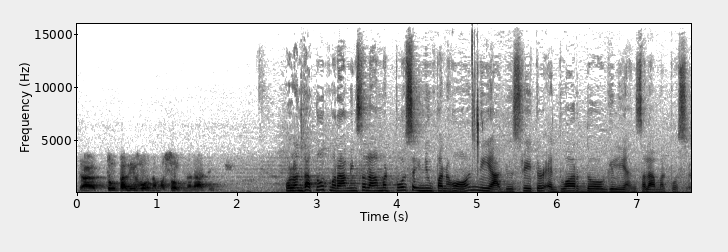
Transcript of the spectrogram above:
ah, totally ho na masolve na natin. Walang datot, maraming salamat po sa inyong panahon ni Administrator Eduardo Gilian. Salamat po, sir.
